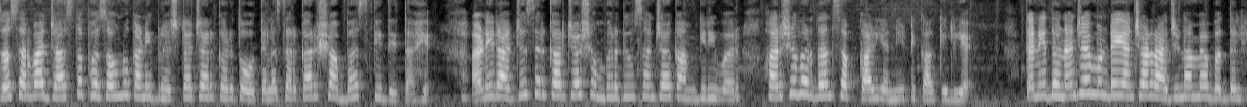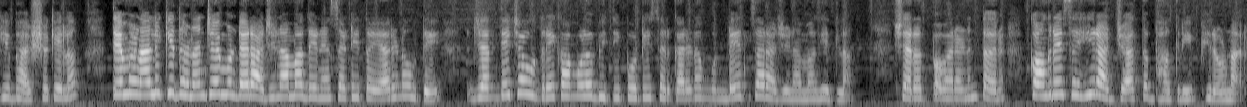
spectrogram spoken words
जो सर्वात जास्त फसवणूक आणि भ्रष्टाचार करतो त्याला सरकार शाबासकी देत आहे. आणि राज्य सरकारच्या शंभर दिवसांच्या कामगिरीवर हर्षवर्धन सपकाळ यांनी टीका केली आहे. त्यांनी धनंजय मुंडे यांच्या राजीनाम्याबद्दलही भाष्य केलं. ते म्हणाले की धनंजय मुंडे राजीनामा देण्यासाठी तयार नव्हते. जनतेच्या उद्रेकामुळे भीतीपोटी सरकारनं मुंडेंचा राजीनामा घेतला. शरद पवारानंतर काँग्रेसही राज्यात भाकरी फिरवणार.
